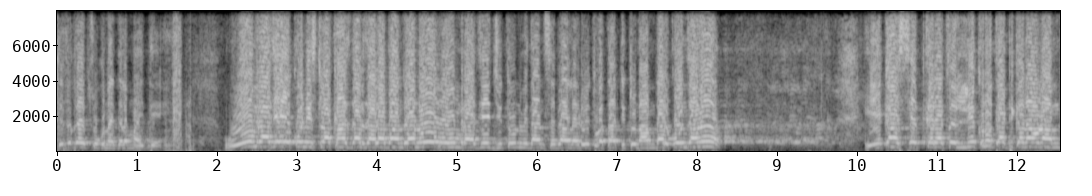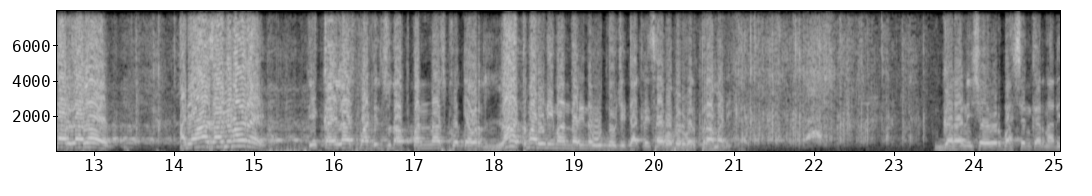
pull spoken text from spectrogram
त्याचं काय चूक नाही त्याला माहिती आहे. ओम राजे एकोणीसला खासदार झाला बांधवानो. ओम राजे जिथून विधानसभा लढवित होता तिथून आमदार कोण झालं? एका शेतकऱ्याचं लेकरू त्या ठिकाणाहून आमदार झालं. आणि आज अभिमान आहे. ते कैलास पाटील सुद्धा पन्नास खोक्यावर लात मारून इमानदारीनं उद्धवजी ठाकरे साहेबाबरोबर प्रामाणिक आहे घराणीशाहीवर भाषण करणारी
